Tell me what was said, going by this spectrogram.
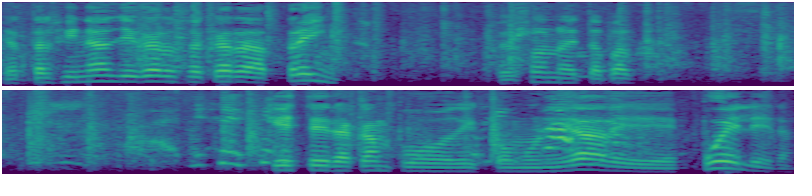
Y hasta el final llegaron a sacar a 30 personas de esta parte que este era campo de comunidad de Puélera.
